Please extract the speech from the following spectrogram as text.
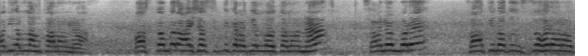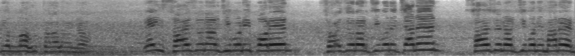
রাদিয়াল্লাহু তাআলা আনহা। পাঁচ নম্বরে আয়েশা সিদ্দিকা রাদিয়াল্লাহু তাআলা আনহা। ছয় নম্বরে ফাতিমাতুজ জোহরা রাদিয়াল্লাহু তাআলা আনহা। এই ছয় জনের জীবনী পড়েন ছয় জনের জীবনী জানেন ছয় জনের জীবনী মানেন।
